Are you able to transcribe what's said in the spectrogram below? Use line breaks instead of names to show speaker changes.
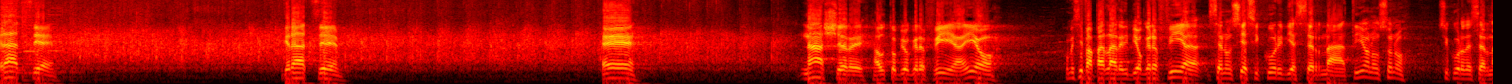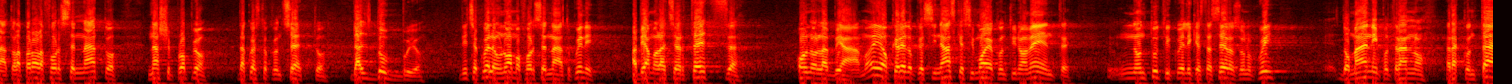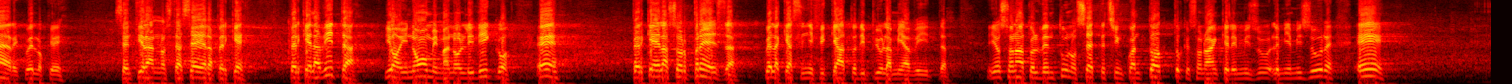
Grazie. Grazie. Eh, nascere, autobiografia, io come si fa a parlare di biografia se non si è sicuri di essere nati? Io non sono sicuro di essere nato, la parola forse nato nasce proprio da questo concetto, dal dubbio. Dice quello è un uomo forse nato, quindi abbiamo la certezza o non l'abbiamo. Io credo che si nasca e si muoia continuamente. Non tutti quelli che stasera sono qui domani potranno raccontare quello che sentiranno stasera, perché, perché la vita, io ho i nomi ma non li dico, è perché è la sorpresa quella che ha significato di più la mia vita. Io sono nato il 21 7 58, che sono anche le, misure, le mie misure, e,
